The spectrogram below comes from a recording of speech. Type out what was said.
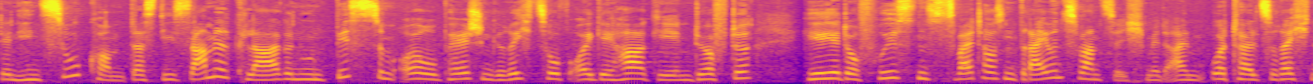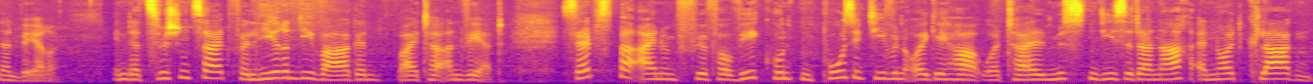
Denn hinzu kommt, dass die Sammelklage nun bis zum Europäischen Gerichtshof EuGH gehen dürfte, hier jedoch frühestens 2023 mit einem Urteil zu rechnen wäre. In der Zwischenzeit verlieren die Wagen weiter an Wert. Selbst bei einem für VW-Kunden positiven EuGH-Urteil müssten diese danach erneut klagen,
